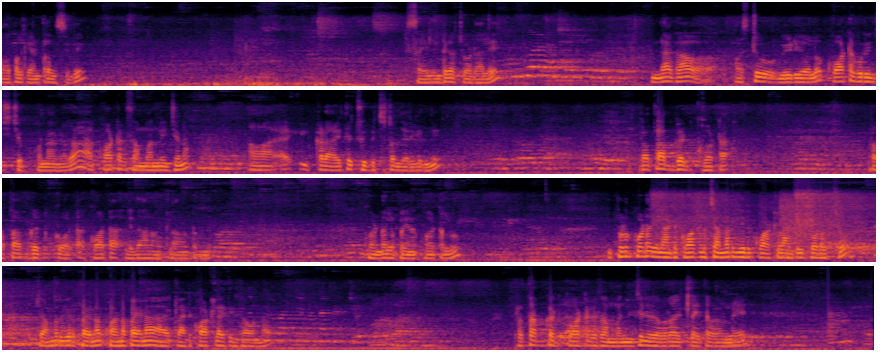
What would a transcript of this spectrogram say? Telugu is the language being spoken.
లోపలికి ఎంట్రన్స్ ఇది. సైలెంట్గా చూడాలి. ఇందాక ఫస్ట్ వీడియోలో కోట గురించి చెప్పుకున్నాం కదా ఆ కోటకు సంబంధించిన ఇక్కడ అయితే చూపించడం జరిగింది. ప్రతాప్గఢ్ కోట. ప్రతాప్గఢ్ కోట కోట విధానం ఇట్లా ఉంటుంది? కొండలపైన కోటలు. ఇప్పుడు కూడా ఇలాంటి కోటలు చంద్రగిరి కోట లాంటివి చూడొచ్చు. చంద్రగిరి పైన కొండపైన ఇట్లాంటి కోటలు అయితే ఇంకా ఉన్నాయి. ప్రతాప్గఢ్ కోటకు సంబంధించిన వివరాలు ఇట్లయితే ఉన్నాయి.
